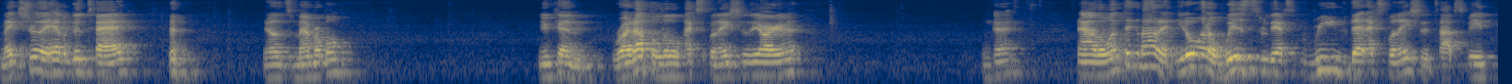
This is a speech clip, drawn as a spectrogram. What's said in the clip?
make sure they have a good tag, you know, that's memorable. You can write up a little explanation of the argument. Okay? Now, the one thing about it, you don't want to whiz through the, read that explanation at top speed,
